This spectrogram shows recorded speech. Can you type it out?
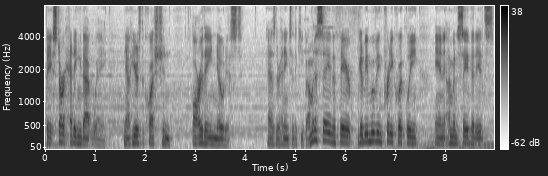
they start heading that way. Now, here's the question Are they noticed as they're heading to the keep? I'm going to say that they're going to be moving pretty quickly, and I'm going to say that it's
